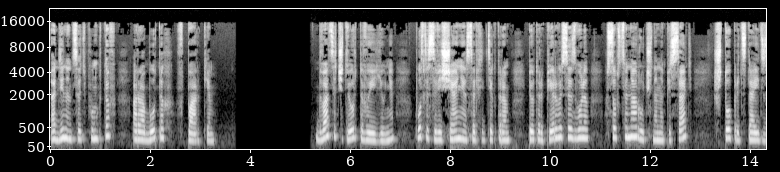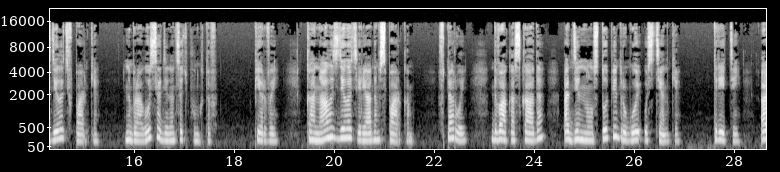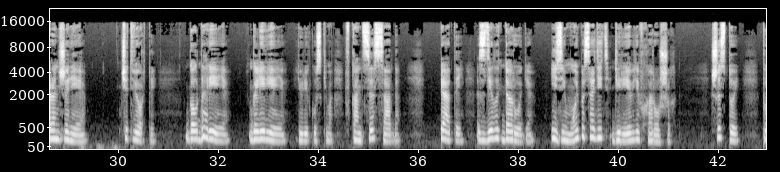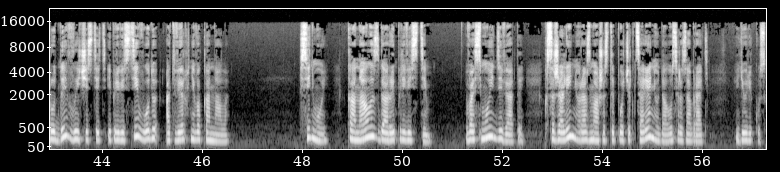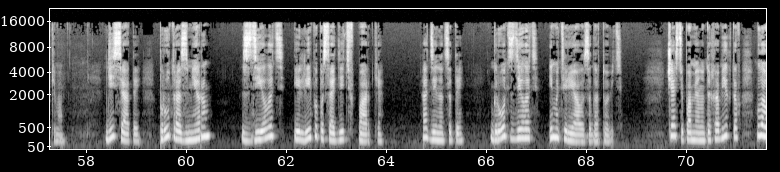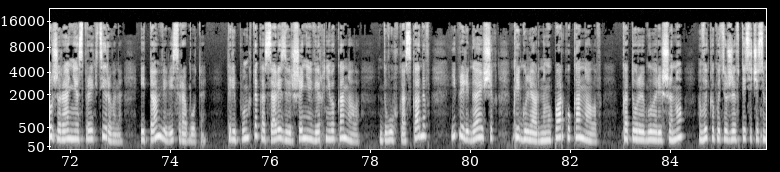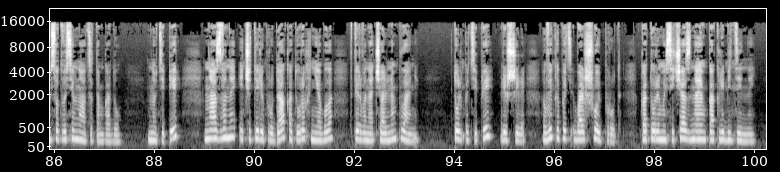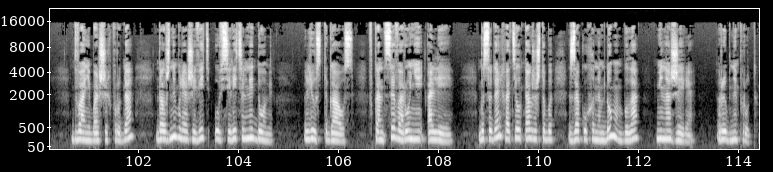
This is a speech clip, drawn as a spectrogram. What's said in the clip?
11 пунктов о работах в парке. 24 июня после совещания с архитектором Петр I соизволил собственноручно написать, что предстоит сделать в парке. Набралось 11 пунктов. Первый. Каналы сделать рядом с парком. Второй. Два каскада, один на уступе, другой у стенки. Третий. Оранжерея. Четвертый. Голдарея, галерея Юрия Кускима в конце сада. Пятый. Сделать дороги. И зимой посадить деревьев хороших. Шестой. Пруды вычистить и привести воду от верхнего канала. Седьмой. Каналы с горы привести. Восьмой и девятый. К сожалению, размашистый почерк царя не удалось разобрать. Юрий Кускима. Десятый пруд размером сделать и липы посадить в парке. Одиннадцатый. Грот сделать и материалы заготовить. Часть упомянутых объектов была уже ранее спроектирована, и там велись работы. Три пункта касались завершения верхнего канала, двух каскадов и прилегающих к регулярному парку каналов, которые было решено выкопать уже в 1718 году. Но теперь названы и четыре пруда, которых не было в первоначальном плане. Только теперь решили выкопать большой пруд, который мы сейчас знаем как Лебединый. Два небольших пруда должны были оживить увеселительный домик Люстгаус в конце Вороньей аллеи. Государь хотел также, чтобы за кухонным домом была минажерия, рыбный пруд.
